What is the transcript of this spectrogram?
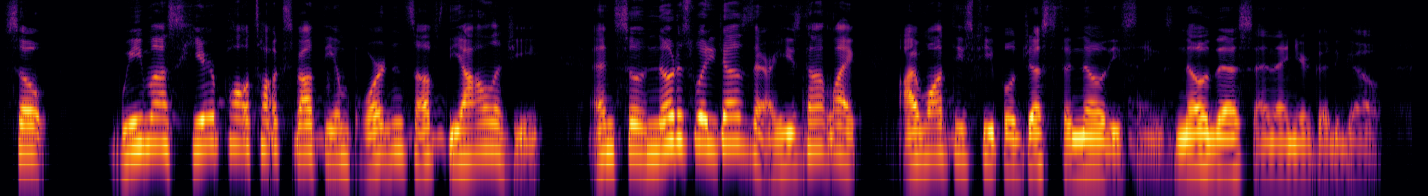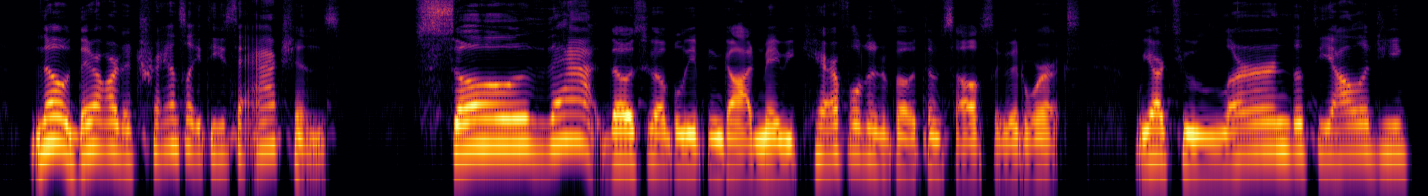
So, we must hear Paul talks about the importance of theology. And so notice what he does there. He's not like, I want these people just to know these things, know this, and then you're good to go. No, they are to translate these to actions so that those who have believed in God may be careful to devote themselves to good works. We are to learn the theology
